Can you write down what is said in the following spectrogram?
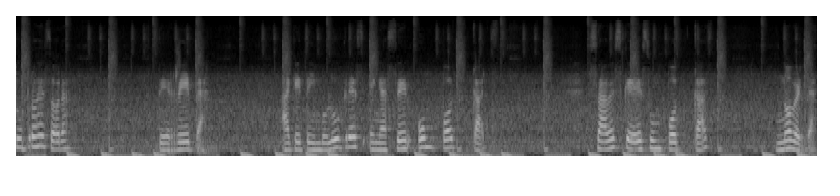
tu profesora te reta a que te involucres en hacer un podcast. ¿Sabes qué es un podcast? No, ¿verdad?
